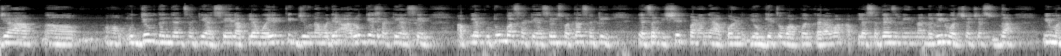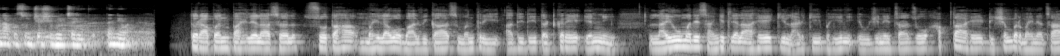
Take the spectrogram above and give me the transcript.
ज्या उद्योगधंद्यांसाठी असेल आपल्या वैयक्तिक जीवनामध्ये आरोग्यासाठी असेल आपल्या कुटुंबासाठी असेल स्वतःसाठी याचा निश्चितपणाने आपण योग्य तो वापर करावा. आपल्या सगळ्या जणींना नवीन वर्षाच्या सुद्धा मी मनापासूनच्या शुभेच्छा देते. धन्यवाद. तर आपण पाहिलेलं असेल स्वतः महिला व बालविकास मंत्री आदिती तटकरे यांनी लाईव्हमध्ये सांगितलेलं आहे की लाडकी बहीण योजनेचा जो हप्ता आहे डिसेंबर महिन्याचा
